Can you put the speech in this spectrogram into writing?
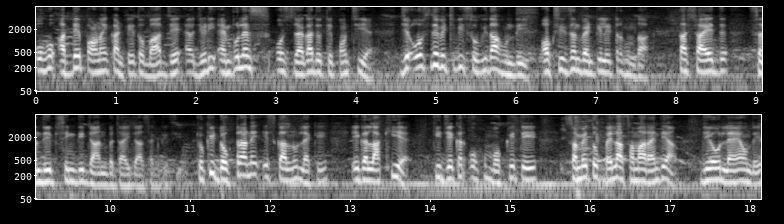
ਉਹ ਅੱਧੇ ਪੌਣੇ ਘੰਟੇ ਤੋਂ ਬਾਅਦ ਜੇ ਜਿਹੜੀ ਐਂਬੂਲੈਂਸ ਉਸ ਜਗ੍ਹਾ ਦੇ ਉੱਤੇ ਪਹੁੰਚੀ ਹੈ, ਜੇ ਉਸ ਦੇ ਵਿੱਚ ਵੀ ਸੁਵਿਧਾ ਹੁੰਦੀ, ਆਕਸੀਜਨ ਵੈਂਟੀਲੇਟਰ ਹੁੰਦਾ, ਤਾਂ ਸ਼ਾਇਦ ਸੰਦੀਪ ਸਿੰਘ ਦੀ ਜਾਨ ਬਚਾਈ ਜਾ ਸਕਦੀ ਸੀ। ਕਿਉਂਕਿ ਡਾਕਟਰਾਂ ਨੇ ਇਸ ਗੱਲ ਨੂੰ ਲੈ ਕੇ ਇਹ ਗੱਲ ਆਖੀ ਹੈ ਕਿ ਜੇਕਰ ਉਹ ਮੌਕੇ ਤੇ ਸਮੇਂ ਤੋਂ ਪਹਿਲਾਂ ਸਮਾਂ ਰਹਿੰਦਿਆਂ ਜੇ ਉਹ ਲੈ ਆਉਂਦੇ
